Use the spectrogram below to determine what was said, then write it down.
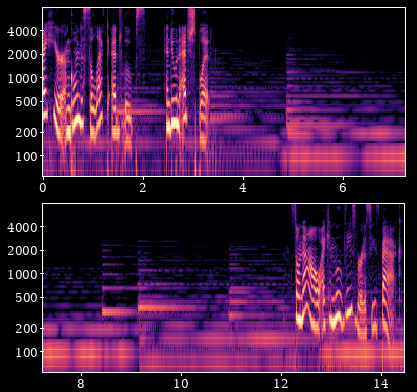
Right here, I'm going to select edge loops and do an edge split. So now I can move these vertices back.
